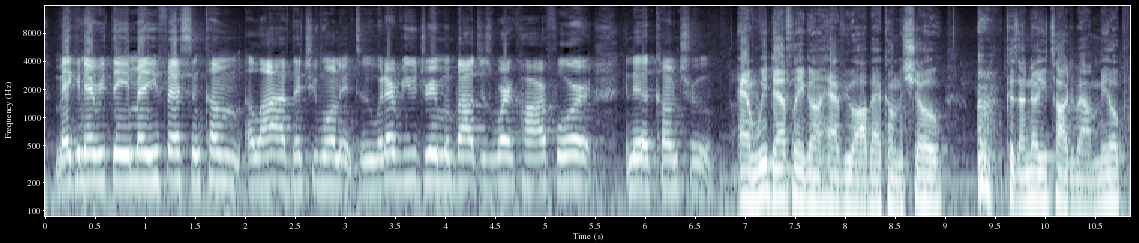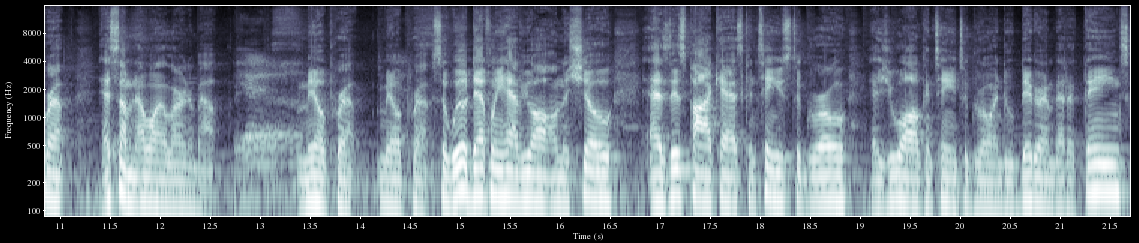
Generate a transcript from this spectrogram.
making everything manifest and come alive that you want it to. Whatever you dream about, just work hard for it and it'll come true. And we definitely gonna have you all back on the show because I know you talked about meal prep. That's something I want to learn about. Yeah. Meal prep, meal prep. So we'll definitely have you all on the show as this podcast continues to grow, as you all continue to grow and do bigger and better things.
